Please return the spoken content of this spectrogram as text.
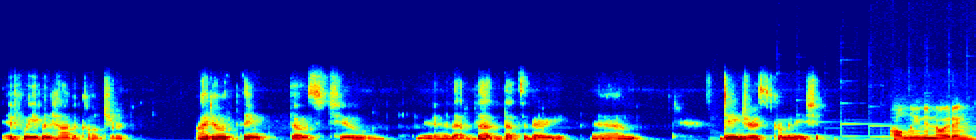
if we even have a culture. I don't think those two, uh, that, that, that's a very um, dangerous combination. Paulina Neuding,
